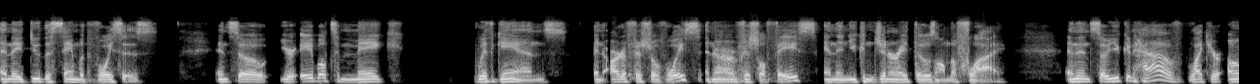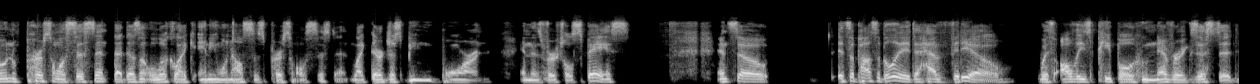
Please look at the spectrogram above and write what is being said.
and they do the same with voices. And so you're able to make with GANs an artificial voice and an artificial face, and then you can generate those on the fly. And then so you can have like your own personal assistant that doesn't look like anyone else's personal assistant. Like they're just being born in this virtual space. And so it's a possibility to have video with all these people who never existed,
